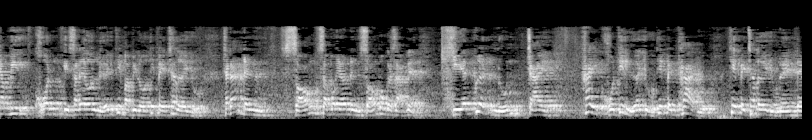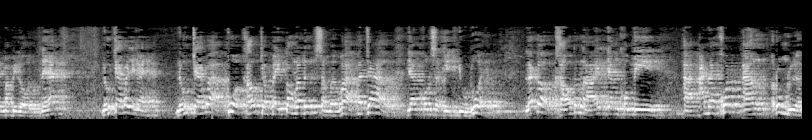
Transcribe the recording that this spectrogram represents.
ยังมีคนอิสราเอลเหลืออยู่ที่บาบิโลนที่เป็นเฉลยอยู่ ฉะนั้นหนึ่งสองซามูเอลหนึ่งสองพงกษัตริย์เนี่ยเขียนเพื่อหนุนใจให้คนที่เหลืออยู่ที่เป็นทาสอยู่ที่เป็นเฉลยอยู่ในในบาบิโลนนะฮะ หนูใจว่ายังไง หนูใจว่าพวกเขาจะไปต้องระลึกเสมอว่าพระเจ้ายังคงสถิตอยู่ด้วย และก็เขาทั้งหลายยังคงมีอนาคตอันรุ่งเรือง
